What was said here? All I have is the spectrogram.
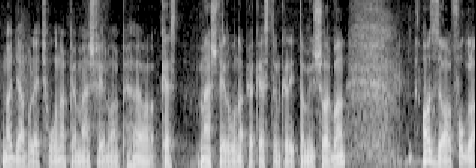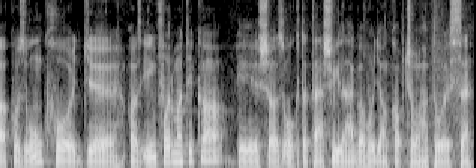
nagyjából egy hónapja, másfél hónapja, kezd, másfél hónapja kezdtünk el itt a műsorban. Azzal foglalkozunk, hogy az informatika és az oktatás világa hogyan kapcsolható össze.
